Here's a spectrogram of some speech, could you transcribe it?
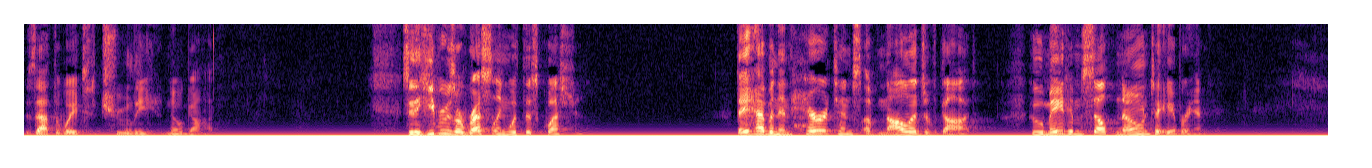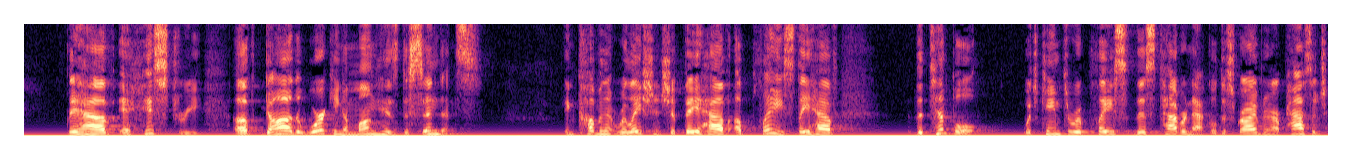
Is that the way to truly know God? See, the Hebrews are wrestling with this question. They have an inheritance of knowledge of God who made himself known to Abraham. They have a history of God working among his descendants in covenant relationship. They have a place, they have the temple, which came to replace this tabernacle described in our passage.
